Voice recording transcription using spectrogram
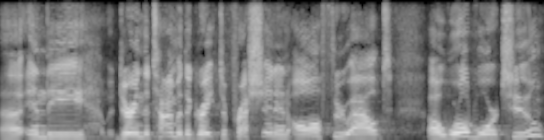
uh, in the, during the time of the Great Depression and all throughout uh, World War II.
